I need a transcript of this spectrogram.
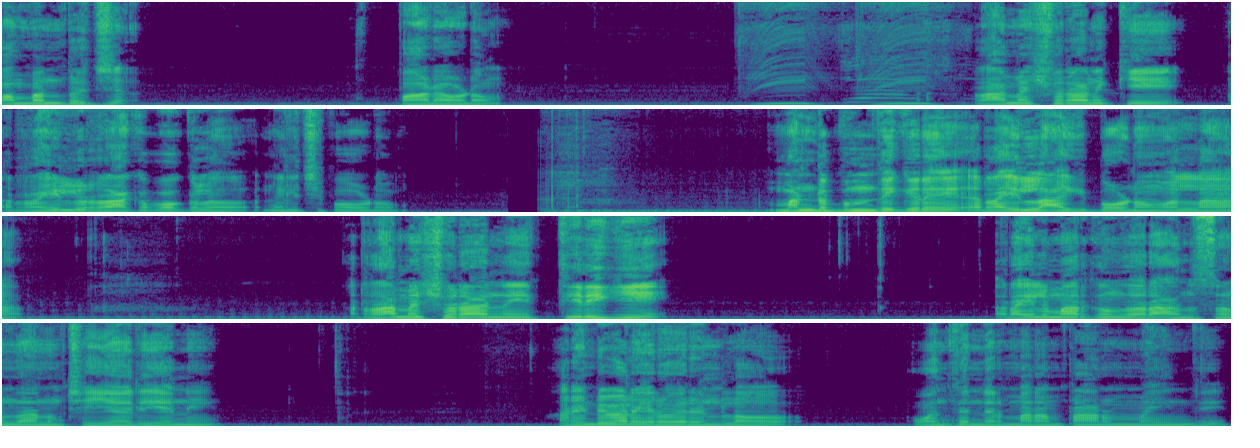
పంబన్ బ్రిడ్జ్ పాడవడం. రామేశ్వరానికి రైలు రాకపోకలు నిలిచిపోవడం. మండపం దగ్గరే రైలు ఆగిపోవడం వల్ల రామేశ్వరాన్ని తిరిగి రైలు మార్గం ద్వారా అనుసంధానం చేయాలి అని రెండు వేల ఇరవై రెండులో వంతెన నిర్మాణం ప్రారంభమైంది.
